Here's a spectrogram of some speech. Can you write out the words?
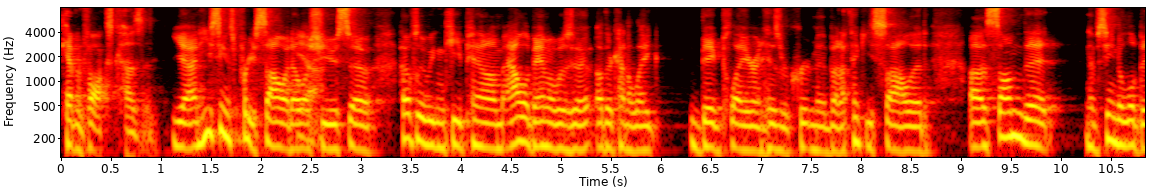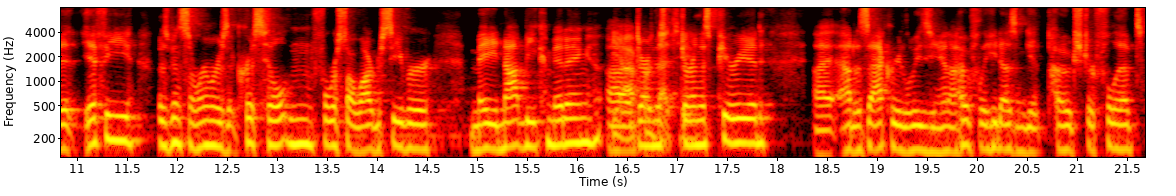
Kevin Faulk's cousin. Yeah, and he seems pretty solid LSU. Yeah. So hopefully we can keep him. Alabama was the other kind of like big player in his recruitment, but I think he's solid. Uh, some that have seemed a little bit iffy. There's been some rumors that Chris Hilton, four-star wide receiver, may not be committing uh, yeah, during this during this period uh, out of Zachary, Louisiana. Hopefully he doesn't get poached or flipped.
